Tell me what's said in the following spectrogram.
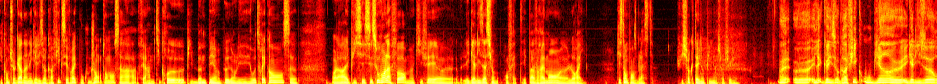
Et quand tu regardes un égaliseur graphique, c'est vrai que beaucoup de gens ont tendance à faire un petit creux, puis bumper un peu dans les hautes fréquences. Voilà, et puis c'est souvent la forme qui fait euh, l'égalisation, en fait, et pas vraiment euh, l'oreille. Qu'est-ce que t'en penses, Blast? Je suis sûr que tu as une opinion sur le sujet. Ouais, euh, égaliseur graphique ou bien égaliseur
